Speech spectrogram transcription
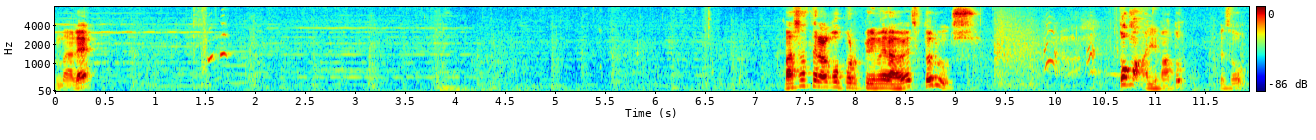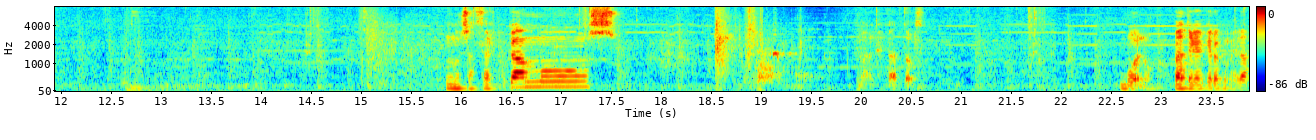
Vale. ¿Vas a hacer algo por primera vez, Torus? ¡Toma! Le mato. Let's go. Nos acercamos. Vale, 14. Bueno, espérate que creo que me da.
